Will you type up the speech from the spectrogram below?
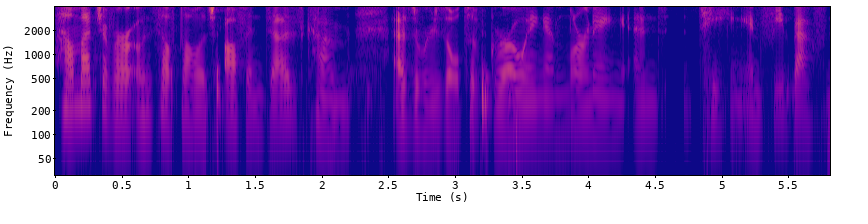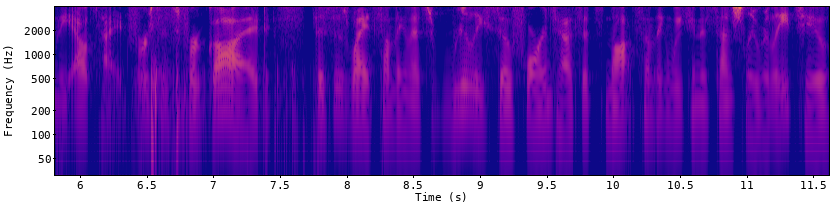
how much of our own self knowledge often does come as a result of growing and learning and taking in feedback from the outside versus for God, this is why it's something that's really so foreign to us. It's not something we can essentially relate to.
